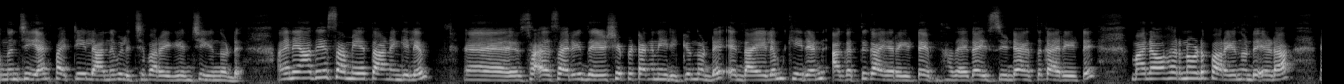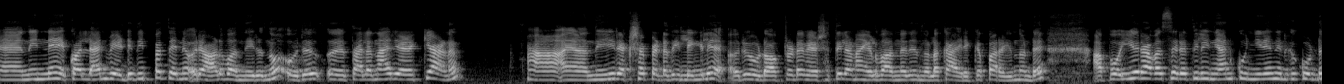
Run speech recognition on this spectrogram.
ഒന്നും ചെയ്യാൻ പറ്റിയില്ല എന്ന് വിളിച്ചു പറയുകയും ചെയ്യുന്നുണ്ട്. അങ്ങനെ അതേ സമയത്താണെങ്കിലും സരയു ദേഷ്യപ്പെട്ട് അങ്ങനെ ഇരിക്കുന്നുണ്ട് എന്തായാലും കിരൺ അകത്ത് കയറിയിട്ട് അതായത് ഐസിയുന്റെ അകത്ത് കയറിയിട്ട് മനോഹറിനോട് പറയുന്നുണ്ട് എടാ നിന്നെ കൊല്ലാൻ വേണ്ടി ഇപ്പൊ തന്നെ ഒരാൾ വന്നിരുന്നു. ഒരു തലനാരിഴക്കാണ് നീ രക്ഷപ്പെട്ടത് ഇല്ലെങ്കിൽ ഒരു ഡോക്ടറുടെ വേഷത്തിലാണ് അയാൾ വന്നത് എന്നുള്ള കാര്യമൊക്കെ പറയുന്നുണ്ട്. അപ്പോൾ ഈ ഒരു അവസരത്തിൽ ഞാൻ കുഞ്ഞിനെ നിനക്ക് കൊണ്ട്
